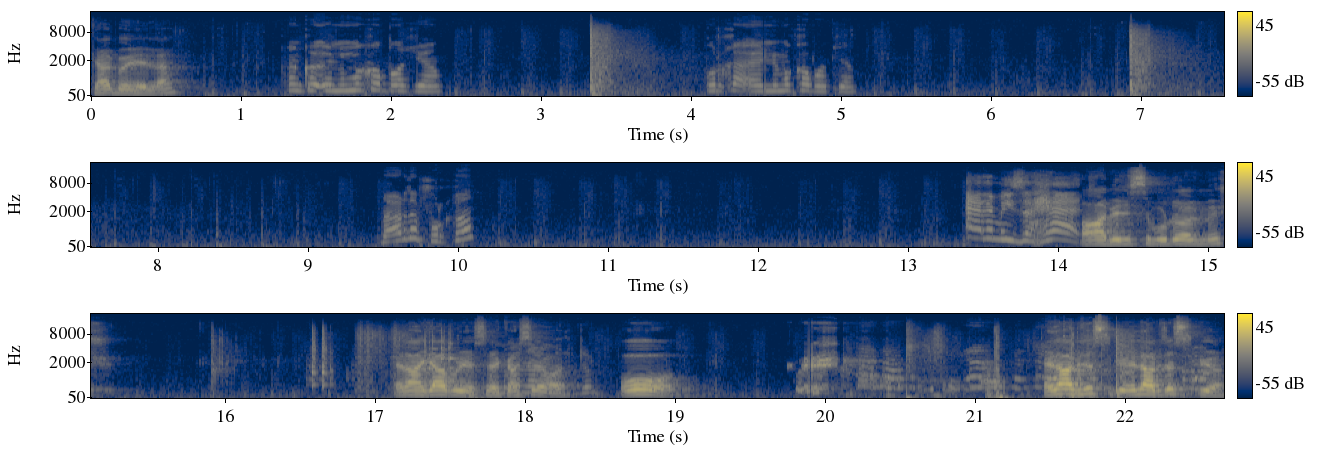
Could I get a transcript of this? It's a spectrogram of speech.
Gel böyle Ela. Kanka önümü kapatıyorum. Furkan önümü kapatıyorum. Nerede Furkan? Enemies ahead! Aa birisi burada ölmüş. Ela gel buraya SKS var. öldürdüm. Oo. Ela bize sıkıyor. Ela bize sıkıyor.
